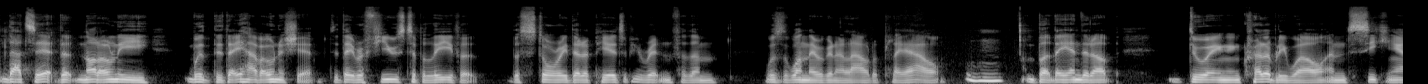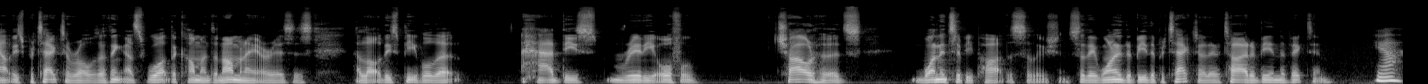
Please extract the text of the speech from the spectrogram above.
that's it. That not only would, did they have ownership, did they refuse to believe that the story that appeared to be written for them was the one they were going to allow to play out, mm-hmm. but they ended up doing incredibly well and seeking out these protector roles. I think that's what the common denominator is, is a lot of these people that had these really awful childhoods wanted to be part of the solution. So they wanted to be the protector. They were tired of being the victim. Yeah.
